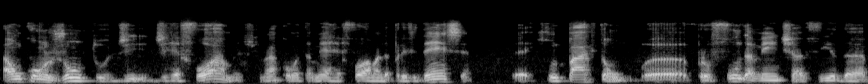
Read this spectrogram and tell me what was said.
há um conjunto de, de reformas, né, como também a reforma da Previdência, que impactam profundamente a vida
